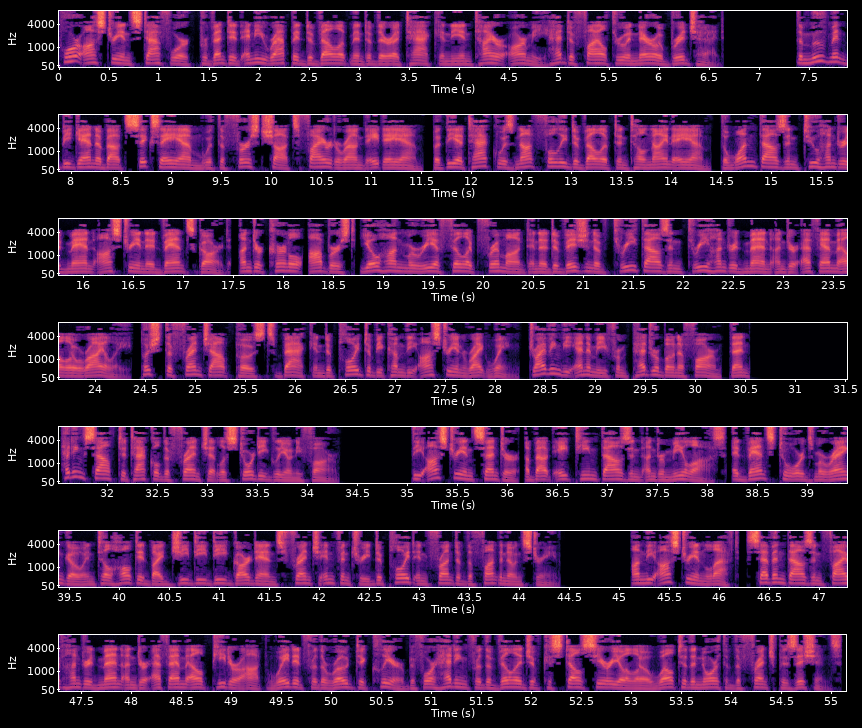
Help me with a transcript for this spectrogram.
Poor Austrian staff work prevented any rapid development of their attack and the entire army had to file through a narrow bridgehead. The movement began about 6 am with the first shots fired around 8 am, but the attack was not fully developed until 9 am. The 1,200-man Austrian advance guard, under Colonel Oberst Johann Maria Philipp Frimont and a division of 3,300 men under FML O'Reilly, pushed the French outposts back and deployed to become the Austrian right wing, driving the enemy from Pedrabona farm, then heading south to tackle the French at La Stortiglione farm. The Austrian centre about 18,000 under Melas advanced towards Marengo until halted by GDD Gardanne's French infantry deployed in front of the Fontanone stream. On the Austrian left, 7,500 men under FML Peter Ott waited for the road to clear before heading for the village of Castel Ceriolo well to the north of the French positions.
